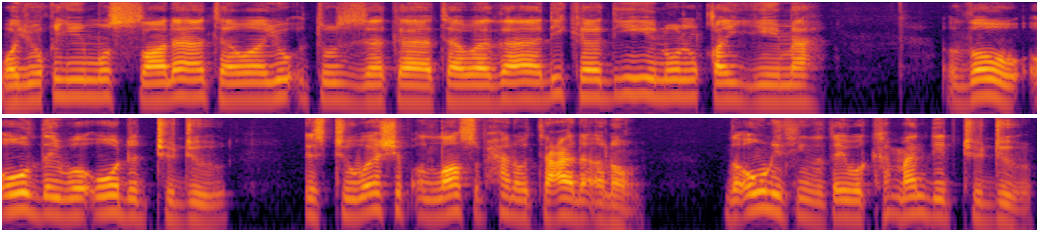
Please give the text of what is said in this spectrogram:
ويقيموا الصلاة ويؤتوا الزكاة وذلك دين القيمة Though all they were ordered to do is to worship Allah subhanahu wa ta'ala alone. The only thing that they were commanded to do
